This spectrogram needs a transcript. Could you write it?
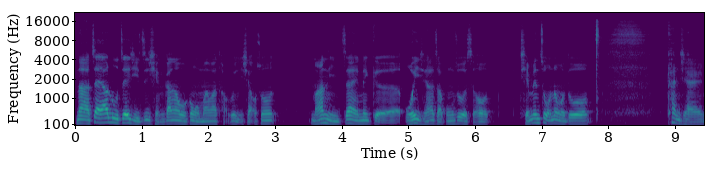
那在要录这一集之前，刚刚我跟我妈妈讨论一下，我说：“妈，你在那个我以前在找工作的时候，前面做那么多看起来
